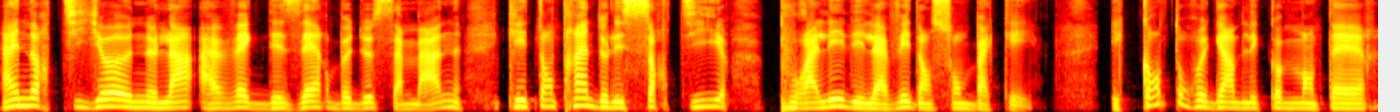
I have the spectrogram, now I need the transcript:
Un ortillon, là, avec des herbes de samane, qui est en train de les sortir pour aller les laver dans son baquet. Et quand on regarde les commentaires,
